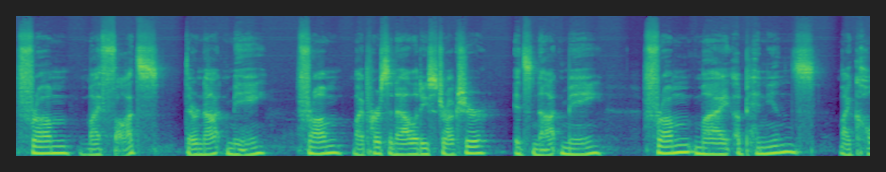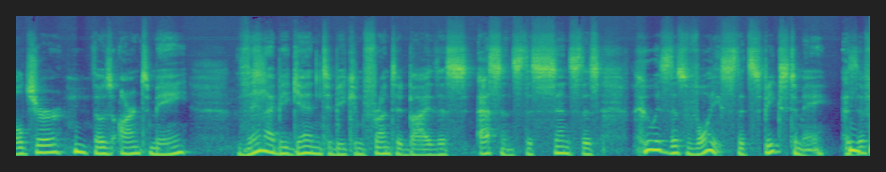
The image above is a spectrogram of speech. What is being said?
from my thoughts, they're not me, from my personality structure, it's not me, from my opinions, my culture, hmm. those aren't me then I begin to be confronted by this essence, this sense, this who is this voice that speaks to me as if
